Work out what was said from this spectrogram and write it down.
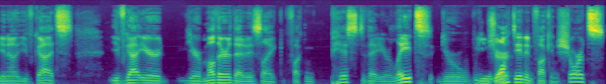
You know, you've got you've got your your mother that is like fucking pissed that you're late. You're you Sure. walked in in fucking shorts.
